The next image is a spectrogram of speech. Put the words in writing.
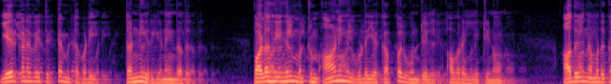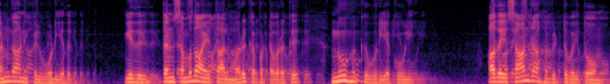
ஏற்கனவே திட்டமிட்டபடி தண்ணீர் இணைந்தது. பலகைகள் மற்றும் ஆணைகள் உடைய கப்பல் ஒன்றில் அவரை ஏற்றினோம். அது நமது கண்காணிப்பில் ஓடியது. இது தன் சமுதாயத்தால் மறுக்கப்பட்டவருக்கு நூகுக்கு உரிய கூலி. அதை சான்றாக விட்டு வைத்தோம்.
